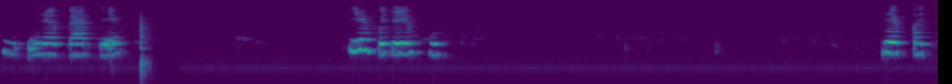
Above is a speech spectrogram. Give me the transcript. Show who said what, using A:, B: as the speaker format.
A: negate. Io potrei Лепкать.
